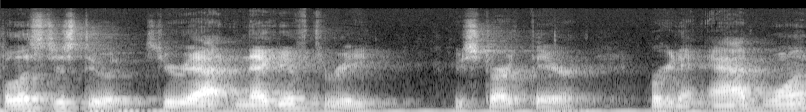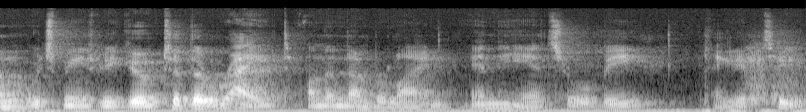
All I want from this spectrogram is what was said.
But let's just do it. So you're at negative 3. We start there. We're going to add 1, which means we go to the right on the number line, and the answer will be negative 2.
